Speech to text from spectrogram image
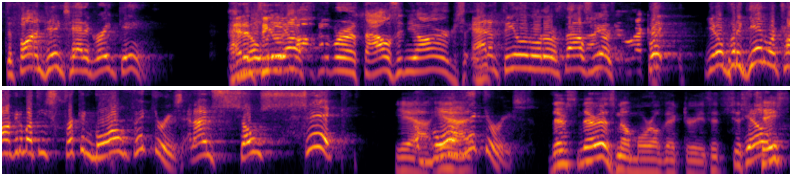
Stefon Diggs had a great game. Adam Nobody Thielen else. over a thousand yards. Adam Thielen over a thousand yards. But you know, but again, we're talking about these freaking moral victories, and I'm so sick Yeah, of moral yeah. victories. There's there is no moral victories. It's just You know- chase.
